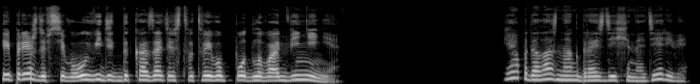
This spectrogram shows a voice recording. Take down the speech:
и прежде всего увидеть доказательства твоего подлого обвинения». Я подала знак дроздихи на дереве,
